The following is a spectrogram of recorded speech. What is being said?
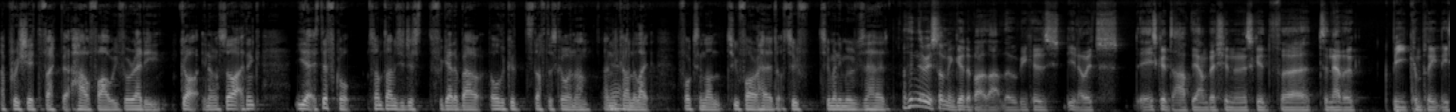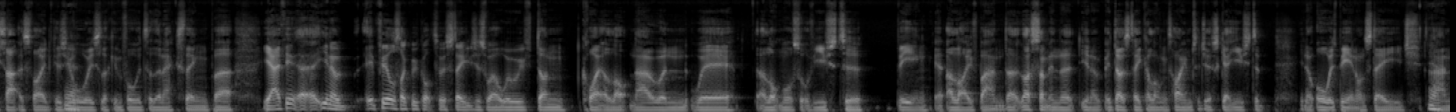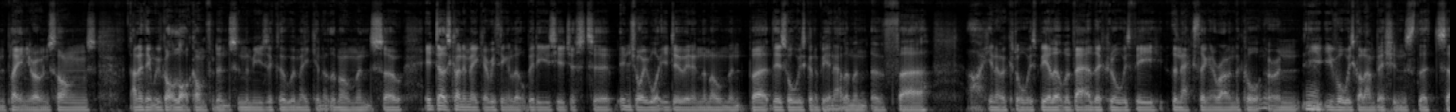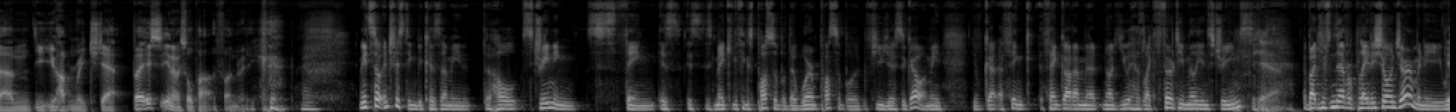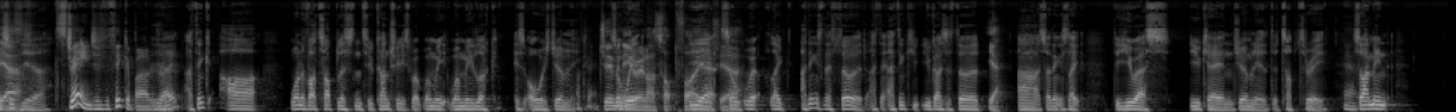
appreciate the fact that how far we've already got, you know? So I think, yeah, it's difficult. Sometimes you just forget about all the good stuff that's going on and Yeah. you kind of like focusing on too far ahead or too, too many moves ahead. I think there is something good about that though, because you know it's it's good to have the ambition, and it's good for to never be completely satisfied because you're Yeah. always looking forward to the next thing. But yeah, I think uh, you know it feels like we've got to a stage as well where we've done quite a lot now, and we're a lot more sort of used to being a live band. That, that's something that you know it does take a long time to just get used to, you know, always being on stage Yeah. and playing your own songs. And I think we've got a lot of confidence in the music that we're making at the moment. So it does kind of make everything a little bit easier just to enjoy what you're doing in the moment. But there's always going to be an element of, uh, oh, you know, it could always be a little bit better. There could always be the next thing around the corner. And you, you've always got ambitions that um, you, you haven't reached yet. But it's, you know, it's all part of the fun, really. I mean, it's so interesting because I mean, the whole streaming thing is, is is making things possible that weren't possible a few years ago. I mean, you've got, I think, thank God I'm not, not you, has like 30 million streams. Yeah. But you've never played a show in Germany, which Yeah. is Yeah. strange if you think about it, right? I think our, one of our top listened to countries when we, when we look is always Germany. Okay. Germany we're- are in our top five. yeah, Yeah. So we're like, I think it's the third. I think I think you, you guys are third. Yeah. Uh, so I think it's like the US, UK, and Germany are the top three. Yeah. So I mean,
